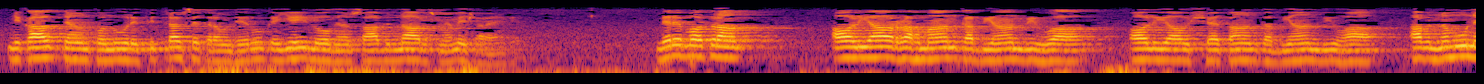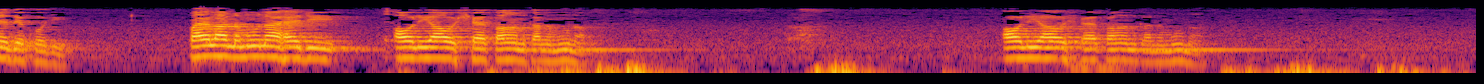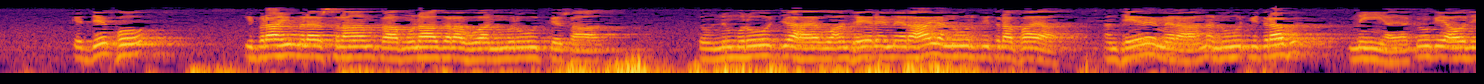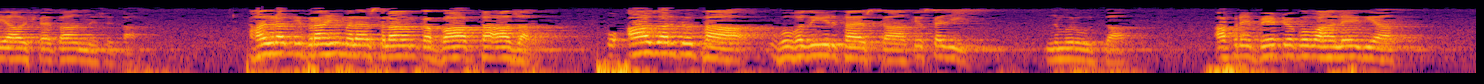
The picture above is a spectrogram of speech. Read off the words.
نکالتے ہیں ان کو نور فطرت سے طرح اندھیروں کے۔ یہی لوگ ہیں، صاحب نار اس میں ہمیشہ رہیں گے۔ میرے محترام اولیاء اور رحمان کا بیان بھی ہوا۔ اولیاء شیطان کا بیان بھی ہوا۔ اب نمونے دیکھو جی۔ پہلا نمونہ ہے جی اولیاء شیطان کا نمونہ۔ اولیاء شیطان کا نمونہ۔ کہ دیکھو، ابراہیم علیہ السلام کا مناظرہ ہوا نمرود کے ساتھ۔ تو نمرود جو ہے وہ اندھیرے میں رہا یا نور کی طرف آیا؟ اندھیرے میں رہا نا نور کی طرف نہیں آیا، کیونکہ اولیاء و شیطان میں سے تھا۔ حضرت ابراہیم علیہ السلام کا باپ تھا آزر وہ آزر جو تھا، وہ وزیر تھا اس کا، کس کا جی؟ نمرود کا۔ اپنے بیٹے کو وہاں لے گیا۔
